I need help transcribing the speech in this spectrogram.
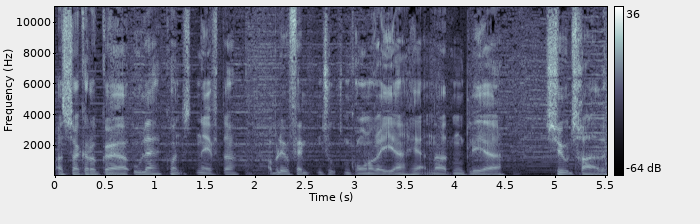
Og så kan du gøre Ulla kunsten efter og blive 15.000 kroner rigere her, når den bliver 37.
